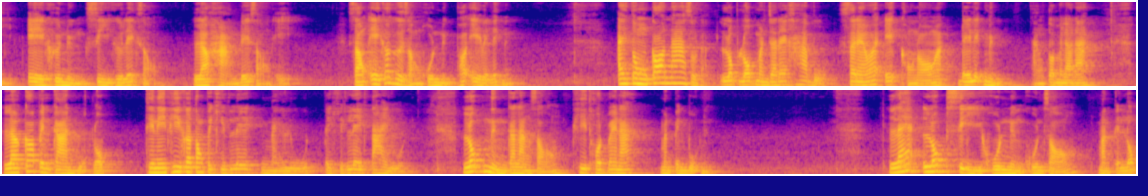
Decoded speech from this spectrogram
4 a คือ 1 c คือเลข 2 แล้วหารด้วย 2a 2a ก็คือ 2คูณ1เพราะ a เป็นเลข 1 ไอ้ตรงก้อนหน้าสุดอะลบลบมันจะได้ค่าบวก แสดงว่า x ของน้องอะได้เลข1ตั้งต้นไปแล้วนะ แล้วก็เป็นการบวกลบ ทีนี้พี่ก็ต้องไปคิดเลขในรูทไปคิดเลขใต้รูทลบ1กำลัง2พี่ทดไว้นะ มันเป็นบวก1และลบ4คูณ1คูณ2มันเป็นลบ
